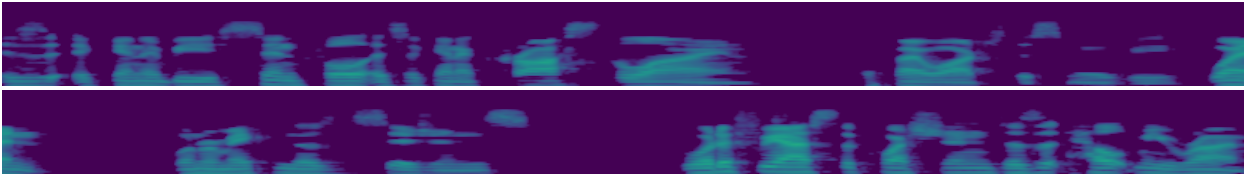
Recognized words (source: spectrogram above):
Is it going to be sinful? Is it going to cross the line if I watch this movie? When? When we're making those decisions. What if we ask the question, does it help me run?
